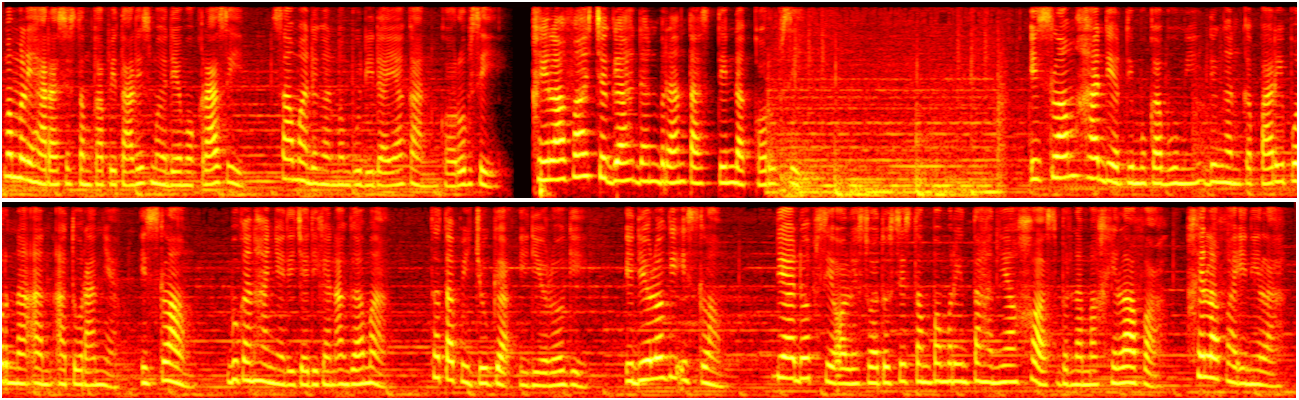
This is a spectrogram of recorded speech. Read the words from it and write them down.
Memelihara sistem kapitalisme demokrasi sama dengan membudidayakan korupsi. Khilafah cegah dan berantas tindak korupsi. Islam hadir di muka bumi dengan keparipurnaan aturannya. Islam bukan hanya dijadikan agama, tetapi juga ideologi. Ideologi Islam diadopsi oleh suatu sistem pemerintahan yang khas bernama khilafah. Khilafah inilah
